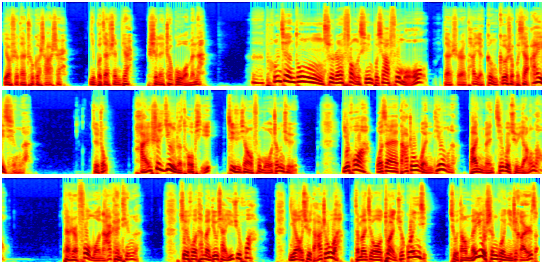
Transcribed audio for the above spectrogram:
要是再出个啥事你不在身边，谁来照顾我们呢？嗯，彭建东虽然放心不下父母，但是他也更割舍不下爱情啊。最终还是硬着头皮继续向父母争取，以后啊我在达州稳定了。把你们接过去养老，但是父母哪肯听啊？最后他们丢下一句话：“你要去达州啊，咱们就断绝关系，就当没有生过你这个儿子。”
